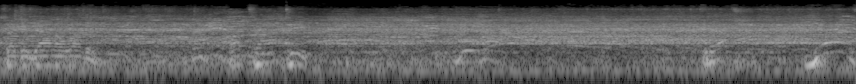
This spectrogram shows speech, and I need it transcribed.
Second down 11. Up top deep. Catch. Yes!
